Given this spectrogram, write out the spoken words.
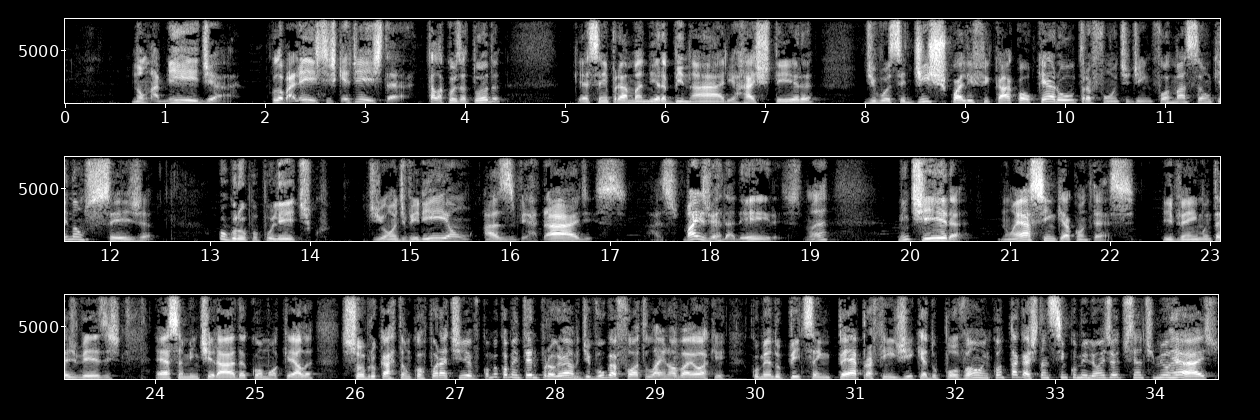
Não na mídia, globalista, esquerdista, aquela coisa toda, que é sempre a maneira binária, rasteira, de você desqualificar qualquer outra fonte de informação que não seja o grupo político, de onde viriam as verdades, as mais verdadeiras, não é? Mentira, não é assim que acontece. E vem muitas vezes essa mentirada como aquela sobre o cartão corporativo. Como eu comentei no programa, divulga foto lá em Nova York comendo pizza em pé para fingir que é do povão, enquanto está gastando 5 milhões e 800 mil reais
